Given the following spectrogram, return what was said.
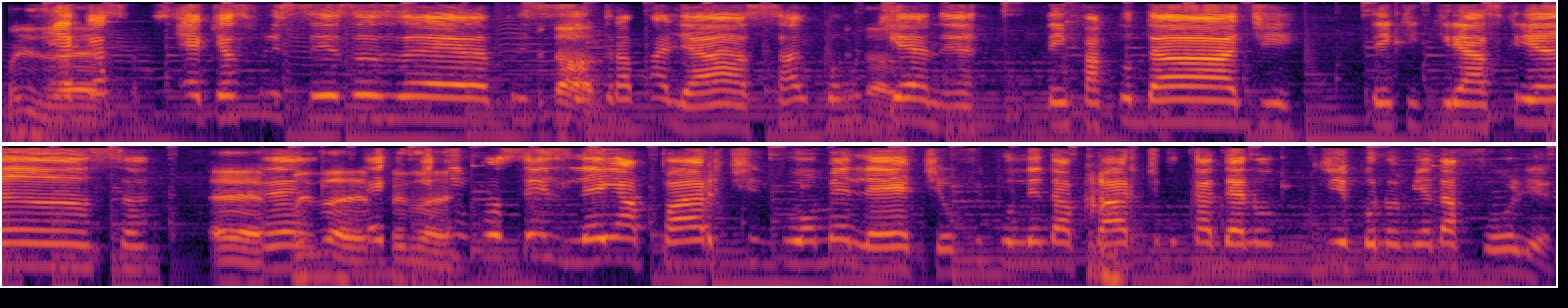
Pois é. É que as, é que as princesas é, precisam Cuidado. trabalhar, sabe como Cuidado. que é, né? Tem faculdade, tem que criar as crianças. É, é, pois é, é pois que, é. vocês leem a parte do omelete, eu fico lendo a parte do caderno de economia da Folha.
